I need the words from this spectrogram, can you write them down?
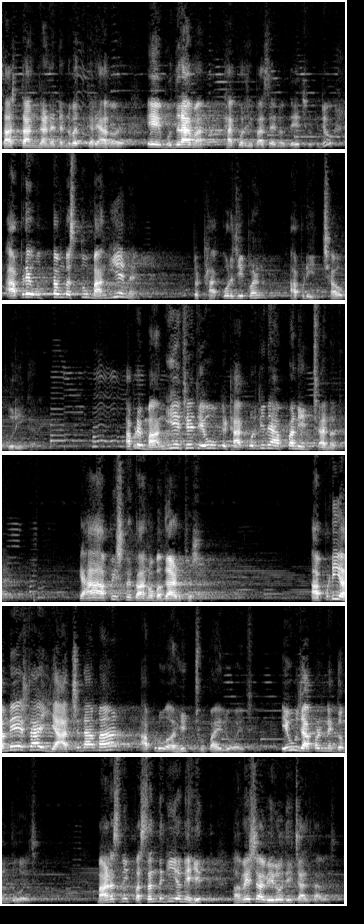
સાષ્ટાંગ જાણે દંડવત કર્યા હોય, એ મુદ્રામાં ઠાકોરજી પાસે એનો દેહ છૂટે જો આપણે ઉત્તમ વસ્તુ માંગીએ ને, તો ઠાકોરજી પણ આપણી ઈચ્છાઓ પૂરી કરે. આપણે માંગીએ છીએ જ એવું કે ઠાકોરજીને આપવાની ઈચ્છા ન થાય. કે આ આપીશ ને તો આનો બગાડ થશે. આપણી હંમેશા યાચનામાં આપણું અહિત છુપાયેલું હોય છે. એવું જ આપણને ગમતું હોય છે. માણસની પસંદગી અને હિત હંમેશા વિરોધી ચાલતા હોય છે.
